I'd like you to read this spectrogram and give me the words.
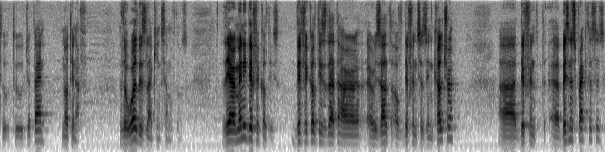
to, to Japan? Not enough. The world is lacking some of those. There are many difficulties. Difficulties that are a result of differences in culture, uh, different uh, business practices,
